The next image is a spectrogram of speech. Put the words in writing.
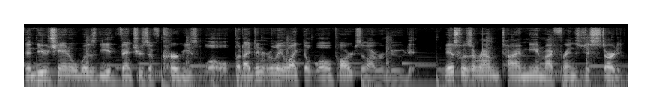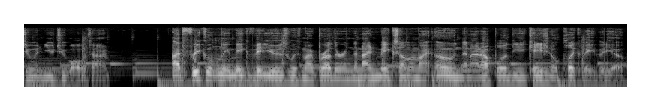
The new channel was The Adventures of Kirby's Lull, but I didn't really like the lull part, so I removed it. This was around the time me and my friends just started doing YouTube all the time. I'd frequently make videos with my brother, and then I'd make some of my own, then I'd upload the occasional clickbait video.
